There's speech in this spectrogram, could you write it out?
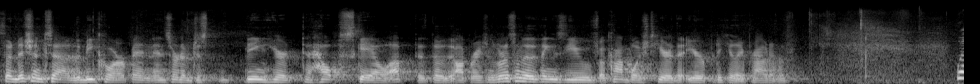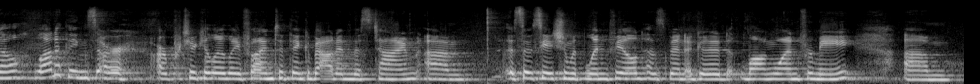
So in addition to the B Corp and, and sort of just being here to help scale up the, the, operations, what are some of the things you've accomplished here that you're particularly proud of? Well, a lot of things are, are particularly fun to think about in this time. Um, association with Linfield has been a good long one for me. Um,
